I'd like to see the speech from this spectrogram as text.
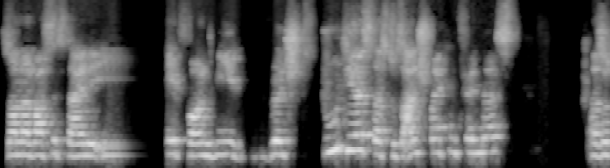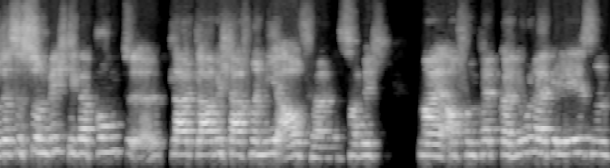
sondern was ist deine Idee von, wie wünschst du dir es, dass du es ansprechend findest. Also das ist so ein wichtiger Punkt, äh, glaube glaub ich, darf man nie aufhören. Das habe ich mal auch von Pep Guardiola gelesen,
